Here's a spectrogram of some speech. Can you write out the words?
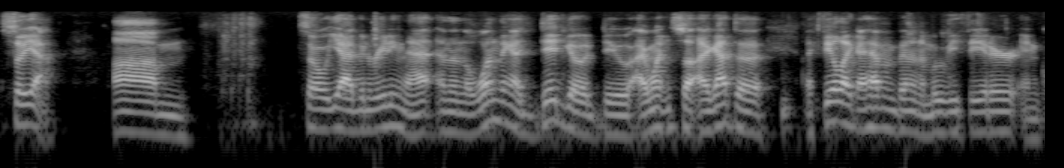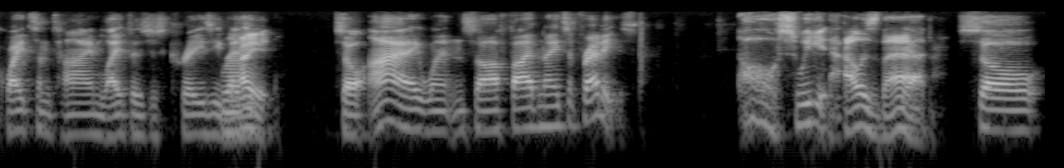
so yeah. Um so yeah, I've been reading that, and then the one thing I did go do, I went and saw. I got to. I feel like I haven't been in a movie theater in quite some time. Life is just crazy. busy. Right. So I went and saw Five Nights at Freddy's. Oh, sweet. How is that? So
